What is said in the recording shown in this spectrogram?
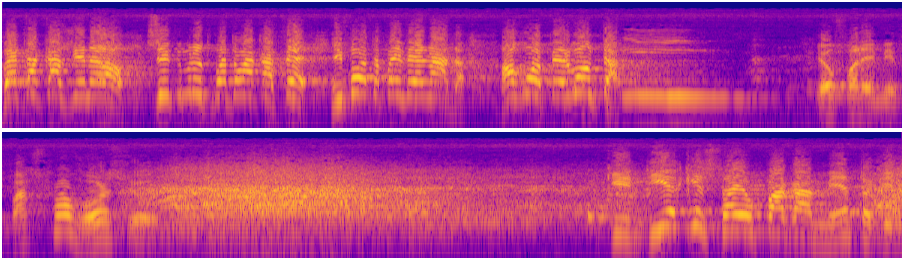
vai para casa general, 5 minutos para tomar café e volta para invernada. Alguma pergunta? Eu falei, me faça favor, senhor. Que dia que sai o pagamento aqui dentro?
